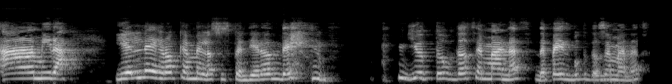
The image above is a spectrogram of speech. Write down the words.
Ah, mira. Y el negro que me lo suspendieron de YouTube dos semanas, de Facebook dos semanas,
